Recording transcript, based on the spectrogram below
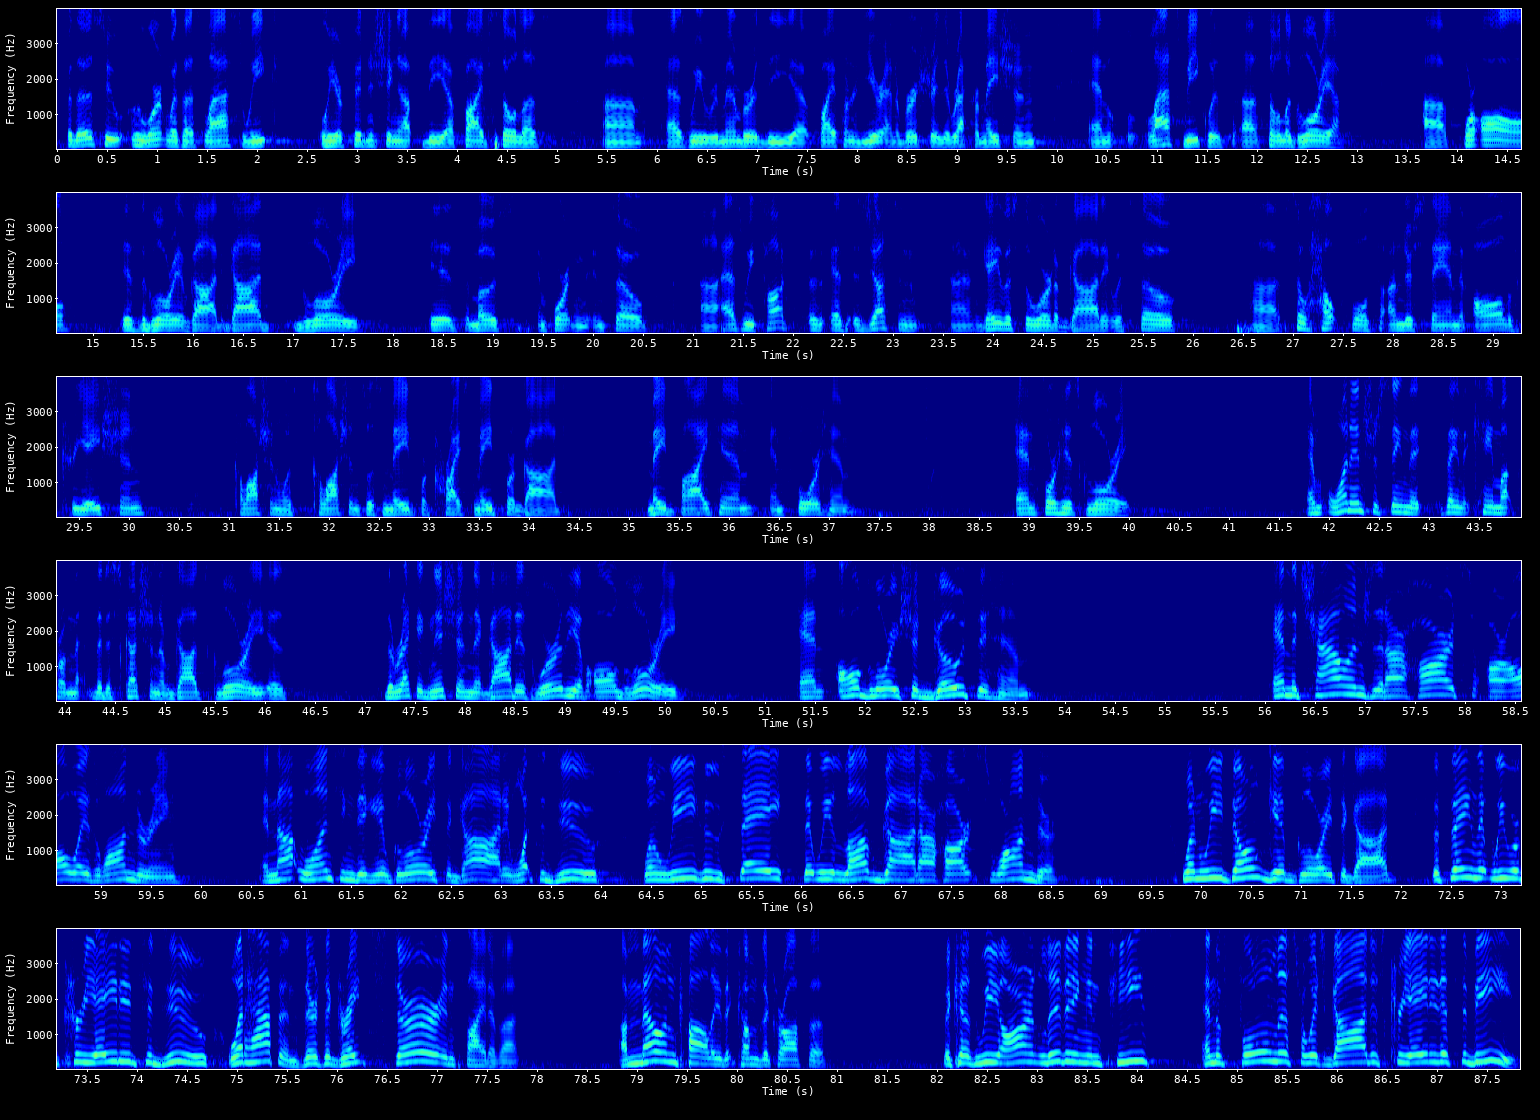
For those who, who weren't with us last week, we are finishing up the uh, five solas um, as we remember the uh, 500 year anniversary of the Reformation. And last week was uh, Sola Gloria. Uh, for all is the glory of God. God's glory is the most important. And so, uh, as we talked, as, as Justin uh, gave us the Word of God, it was so uh, so helpful to understand that all of creation, Colossians was, Colossians was made for Christ, made for God, made by Him and for Him, and for His glory. And one interesting that, thing that came up from the discussion of God's glory is the recognition that God is worthy of all glory, and all glory should go to Him and the challenge that our hearts are always wandering and not wanting to give glory to God and what to do when we who say that we love God, our hearts wander. When we don't give glory to God, the thing that we were created to do, what happens? There's a great stir inside of us, a melancholy that comes across us because we aren't living in peace and the fullness for which God has created us to be.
